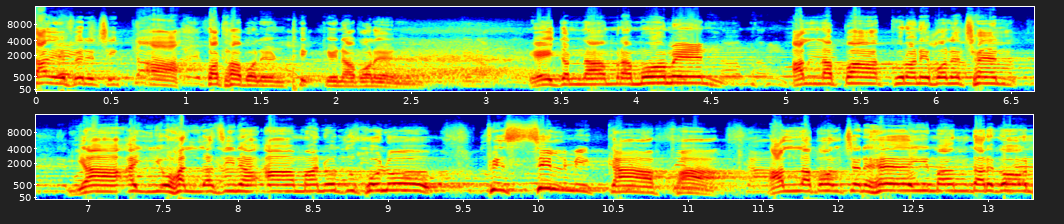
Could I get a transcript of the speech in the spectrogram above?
তায়েফের শিক্ষা। কথা বলেন ঠিক কিনা বলেন? এই জন্য আমরা মোমেন, আল্লাহ পাক কোরআনে বলেছেন, ইয়া আল্লাহ বলছেন, হে ঈমানদারগণ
